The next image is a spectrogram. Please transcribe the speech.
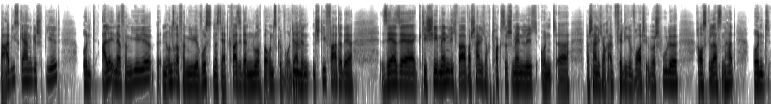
Barbies gerne gespielt. Und alle in der Familie, in unserer Familie wussten das. Der hat quasi dann nur noch bei uns gewohnt. Der Mhm. hatte einen Stiefvater, der sehr, sehr klischee männlich war, wahrscheinlich auch toxisch männlich und äh, wahrscheinlich auch abfällige Worte über Schwule rausgelassen hat. Und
